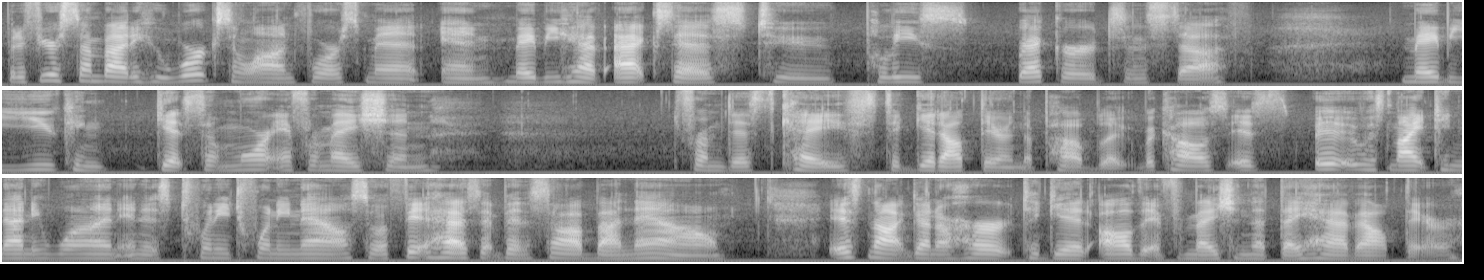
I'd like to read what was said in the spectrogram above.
but if you're somebody who works in law enforcement and maybe you have access to police records and stuff maybe you can get some more information from this case to get out there in the public because it's it was 1991 and it's 2020 now so if it hasn't been solved by now it's not going to hurt to get all the information that they have out there,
